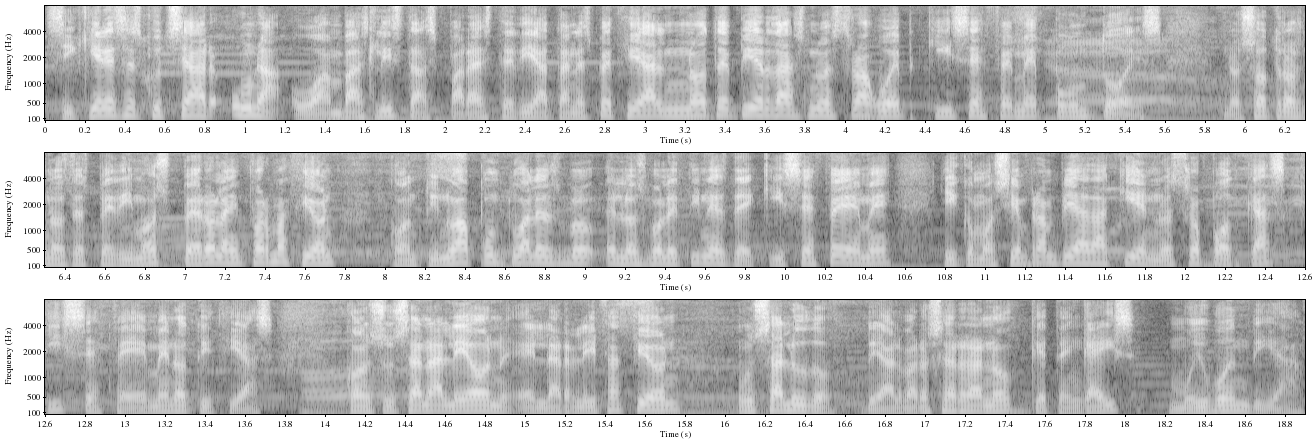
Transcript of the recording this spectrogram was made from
Si quieres escuchar una o ambas listas para este día tan especial, no te pierdas nuestra web kissfm.es. Nosotros nos despedimos, pero la información continúa puntual en los boletines de XFM y como siempre ampliada aquí en nuestro podcast XFM Noticias. Con Susana León en la realización, un saludo de Álvaro Serrano, que tengáis muy buen día.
